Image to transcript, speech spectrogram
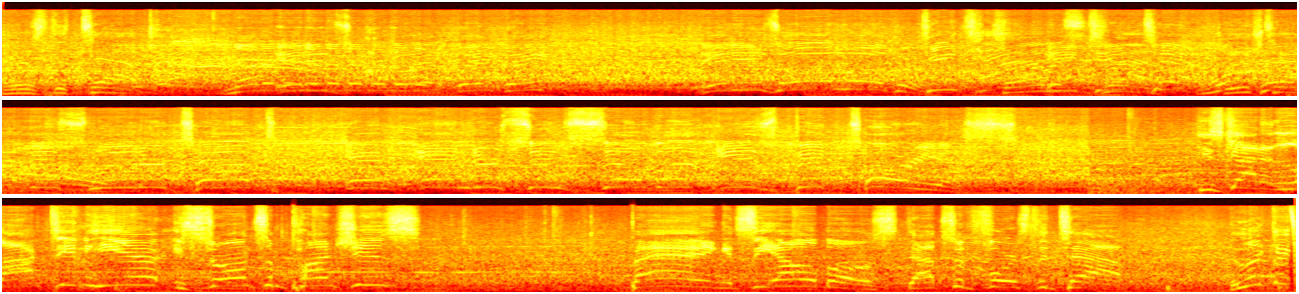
There's the tap. No, no, no, It no, no, is, no, no, no. wait, wait. It is all over. Did he tap? Travis He did tap. He tapped. Travis Lutter tapped, and Anderson Silva is victorious. He's got it locked in here. He's throwing some punches. Bang! It's the elbows. That's what forced the tap. It looked like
